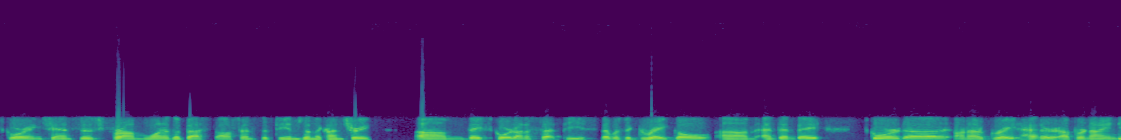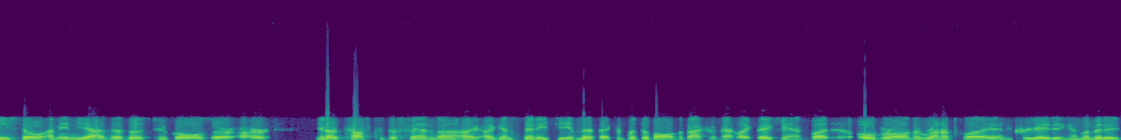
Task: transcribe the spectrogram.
scoring chances from one of the best offensive teams in the country. Um, they scored on a set piece that was a great goal, um, and then they scored uh, on a great header, upper 90. So, I mean, yeah, th those two goals are, are you know, tough to defend uh, against any team that, that can put the ball in the back of the net like they can. But overall, in the run of play and creating and limiting,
